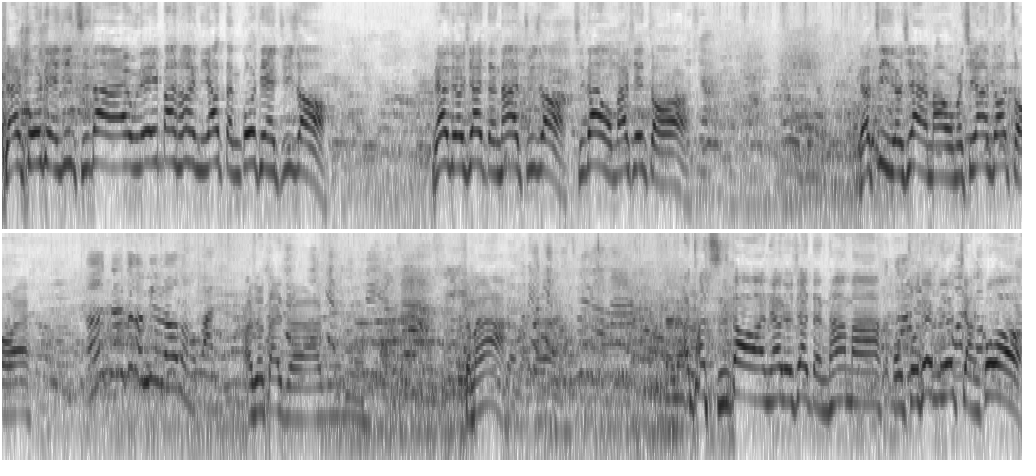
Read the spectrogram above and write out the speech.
现在郭田已经迟到，来五点一半后，你要等郭田的举手，你要留下来等他的举手，其他人我们要先走了。你要自己留下来吗？我们其他人都要走哎。啊，那这个面包怎么办？那就带着啊。怎么啦？啊，他迟到啊，你要留下来等他吗？我昨天不是讲过？啊，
